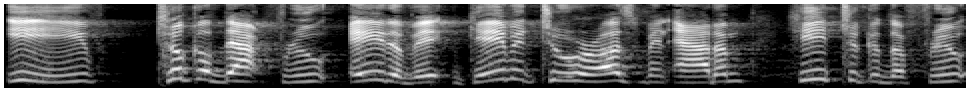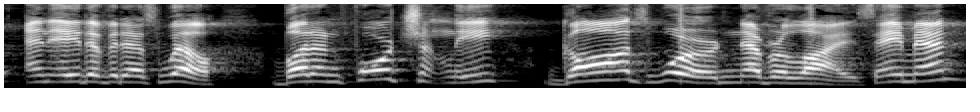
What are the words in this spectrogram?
Eve took of that fruit, ate of it, gave it to her husband Adam. He took of the fruit and ate of it as well. But unfortunately, God's word never lies. Amen?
